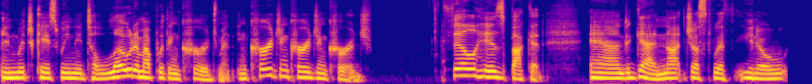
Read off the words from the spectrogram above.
in which case we need to load him up with encouragement. Encourage, encourage, encourage. Fill his bucket. And again, not just with, you know,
